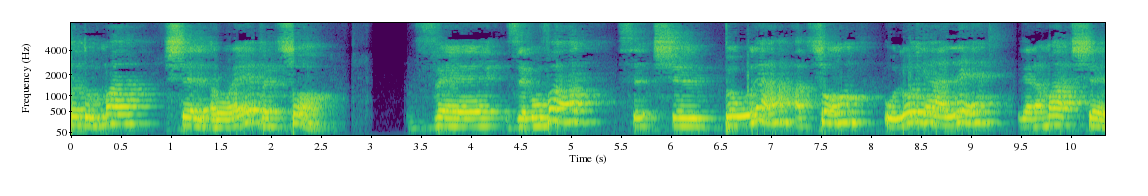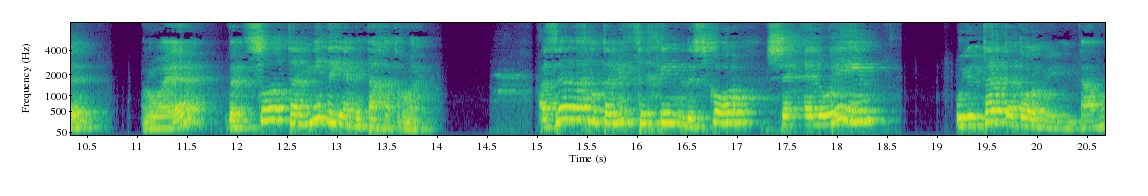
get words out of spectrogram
בדוגמה של רועה וצאן. וזה מובן שבעולם הצאן הוא לא יעלה לרמה של רועה, וצאן תמיד יהיה מתחת רועה. אז זה אנחנו תמיד צריכים לזכור שאלוהים הוא יותר גדול מאיתנו,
